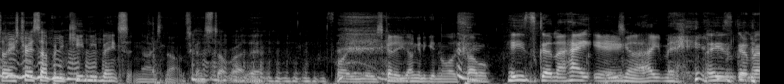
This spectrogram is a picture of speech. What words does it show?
So he's dressed up in a kidney bean. So, no, he's not. I'm just going to stop right there. Before I- he's gonna, I'm going to get in a lot of trouble. He's gonna hate you. He's going to hate me. He's gonna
